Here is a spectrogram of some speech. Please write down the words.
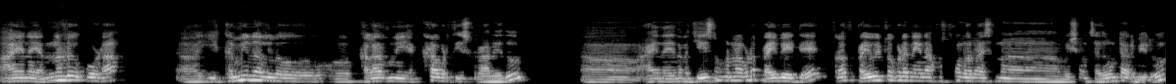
ఆయన ఎన్నడూ కూడా ఈ కమ్యూనల్ కలర్ని ఎక్కడ కూడా తీసుకురాలేదు. ఆయన ఏదైనా చేసినప్పుడు కూడా ప్రైవేటే. తర్వాత ప్రైవేట్లో కూడా నేను ఆ పుస్తకంలో రాసిన విషయం చదువుంటారు మీరు.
